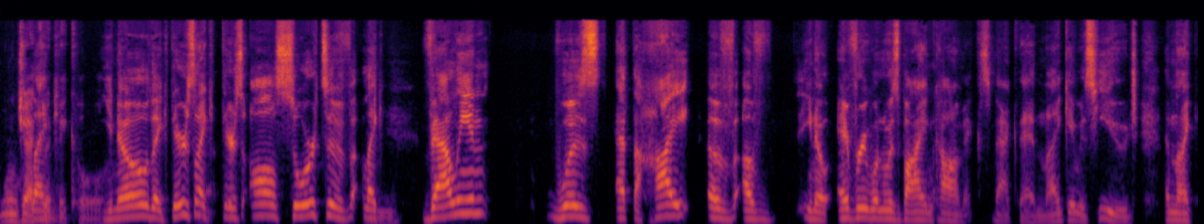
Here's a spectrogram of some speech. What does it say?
Ninja like, would be cool. You know, like there's like there's all sorts of like Mm. Valiant was at the height of of you know everyone was buying comics back then like it was huge and like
